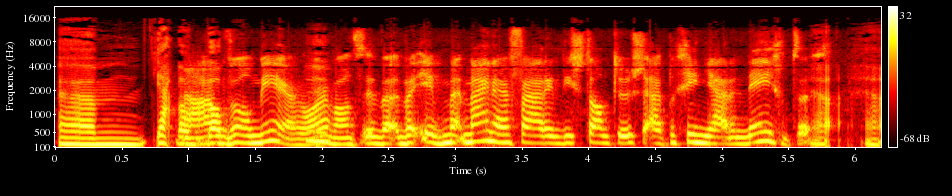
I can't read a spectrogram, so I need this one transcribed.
Um, ja, dan, nou, dan... wel meer hoor. Want uh, mijn ervaring die stamt dus uit begin jaren negentig. Ja, ja.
